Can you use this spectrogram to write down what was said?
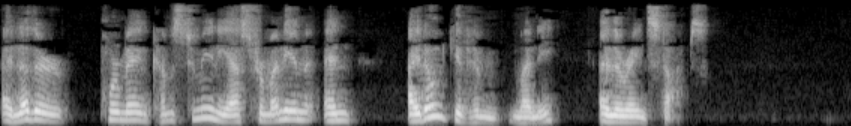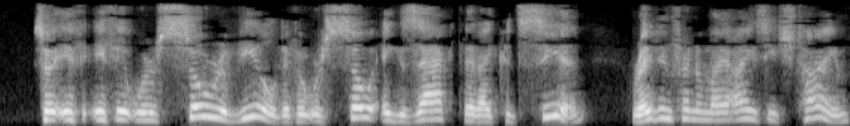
another poor man comes to me and he asks for money and, and I don't give him money and the rain stops. So if, if it were so revealed, if it were so exact that I could see it right in front of my eyes each time,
